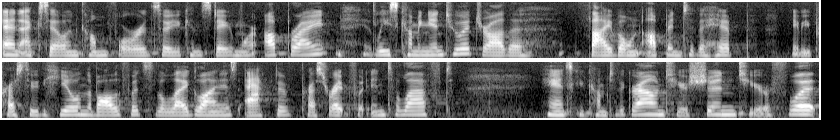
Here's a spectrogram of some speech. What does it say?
and exhale and come forward so you can stay more upright. At least coming into it, draw the thigh bone up into the hip. Maybe press through the heel and the ball of the foot so the leg line is active. Press right foot into left. Hands can come to the ground, to your shin, to your foot.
